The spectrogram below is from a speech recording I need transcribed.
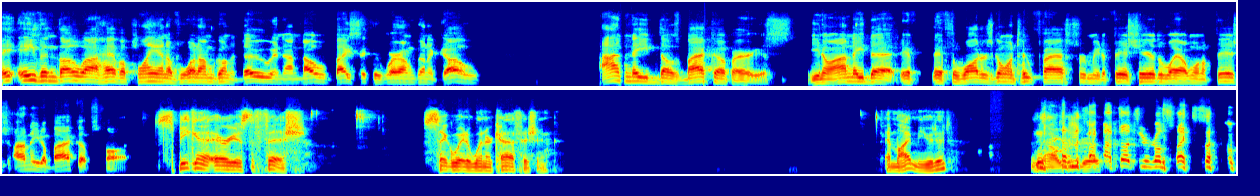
even though I have a plan of what I'm going to do and I know basically where I'm going to go, I need those backup areas. You know, I need that if if the water's going too fast for me to fish here the way I want to fish, I need a backup spot. speaking of areas to fish segue to winter catfishing am i muted No. I thought you were going to say something.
